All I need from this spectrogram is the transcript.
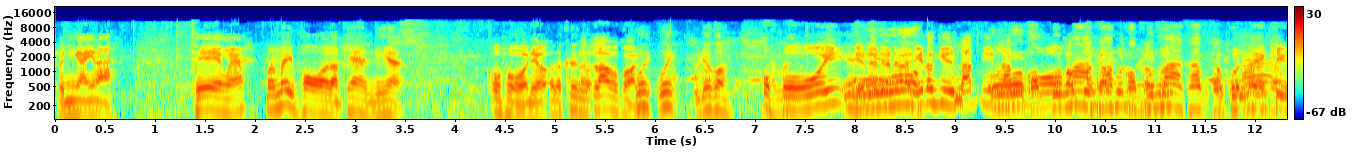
เป็นไงล่ะ เท่ไหมมันไม่พอหรอกแค่เนี้ย โอ้โห เดี๋ยวคนละครึ่ง เล่าก่อน อุ้ยอุ้ยเดี๋ยวก่อน โอ้โหเดี๋ยวเดี๋ยวเดี๋ยวอันนี้ต้องยืนรับยืนรับโอ้ขอบคุณโมากครับขอบคุณมากครับขอบคุณขอบคุณมาก thank you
